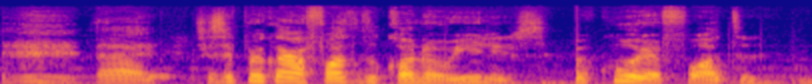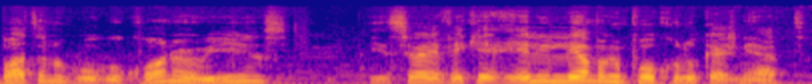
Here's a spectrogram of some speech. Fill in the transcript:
Se você procurar a foto do Conor Williams, procura a foto, bota no Google Conor Williams e você vai ver que ele lembra um pouco o Lucas Neto.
